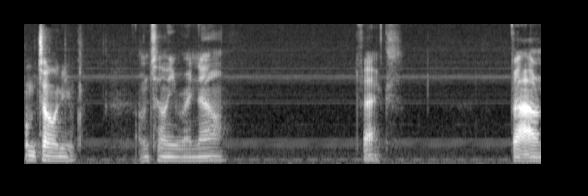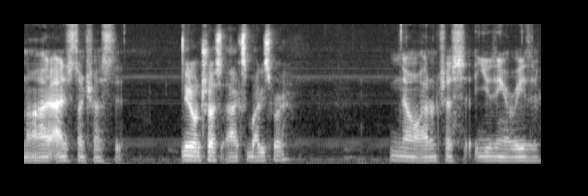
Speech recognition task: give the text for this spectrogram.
I'm telling you. I'm telling you right now. Facts. But I don't know. I, I just don't trust it. You don't trust Axe body spray, No, I don't trust using a razor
